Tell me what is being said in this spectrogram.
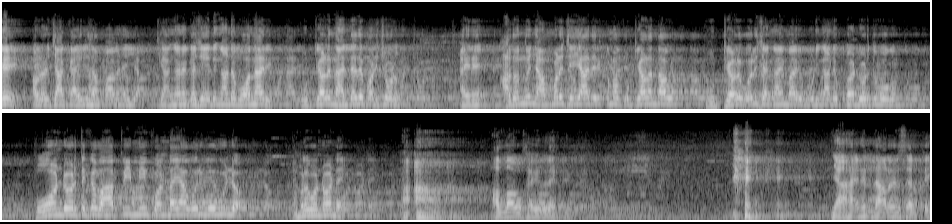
ഏ അവിടെ ഒരു ചാക്ക. അരി സംഭാവന ചെയ്യുക. അങ്ങനെയൊക്കെ ചെയ്തുങ്ങാണ്ട് പോന്നാൽ കുട്ടികൾ നല്ലത് പഠിച്ചോളും. അതിന് അതൊന്നും നമ്മൾ ചെയ്യാതിരിക്കുമ്പോൾ കുട്ടികളെന്താവും? കുട്ടികൾ ഒരു ചങ്ങായിമാർ കൂടിങ്ങാണ്ട് വേണ്ടടുത്ത് പോകും. പോണ്ടോടത്തേക്ക് വാപ്പിയും മീൻ കൊണ്ടുപോയാൽ ഒരു പോകുമല്ലോ നമ്മൾ കൊണ്ടുപോണ്ടേ ആ ആ. അള്ളാഹു ഹൈർ തരട്ടെ. ഞാൻ നാളെ ഒരു സ്ഥലത്തെ.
